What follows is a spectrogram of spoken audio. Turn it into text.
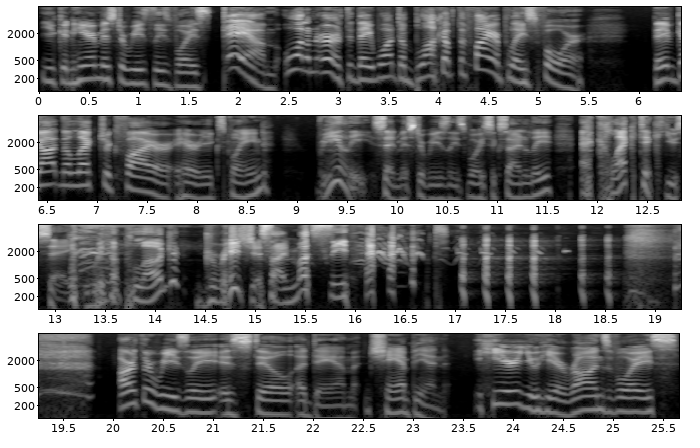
"You can hear Mr. Weasley's voice. Damn! What on earth did they want to block up the fireplace for? They've got an electric fire." Harry explained. Really? said Mr. Weasley's voice excitedly. Eclectic, you say? With a plug? Gracious, I must see that. Arthur Weasley is still a damn champion. Here you hear Ron's voice.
